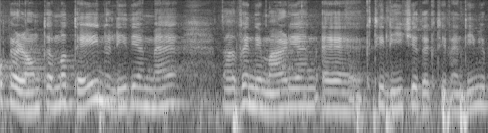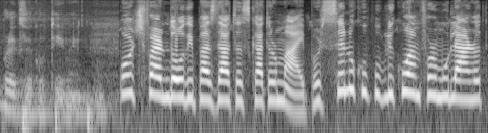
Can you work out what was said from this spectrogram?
operonte më tej në lidhje me vendimmarrjen e këtij ligji dhe këtij vendimi për ekzekutimin. Por çfarë ndodhi pas datës katër maj? Përse nuk u publikuan formularët?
